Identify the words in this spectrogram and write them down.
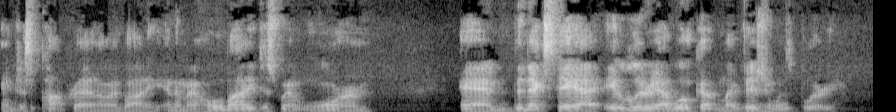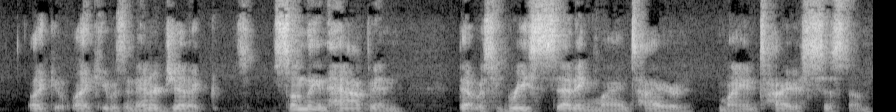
and just popped right out of my body, and then my whole body just went warm. And the next day, I it literally I woke up, and my vision was blurry, like like it was an energetic something had happened that was resetting my entire my entire system,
